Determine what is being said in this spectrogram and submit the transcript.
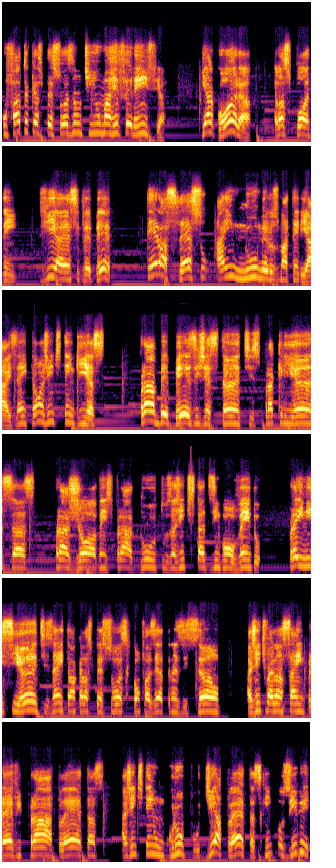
O fato é que as pessoas não tinham uma referência. E agora elas podem, via SVB, ter acesso a inúmeros materiais. Né? Então, a gente tem guias para bebês e gestantes, para crianças, para jovens, para adultos. A gente está desenvolvendo para iniciantes, né? então, aquelas pessoas que vão fazer a transição. A gente vai lançar em breve para atletas. A gente tem um grupo de atletas que, inclusive,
